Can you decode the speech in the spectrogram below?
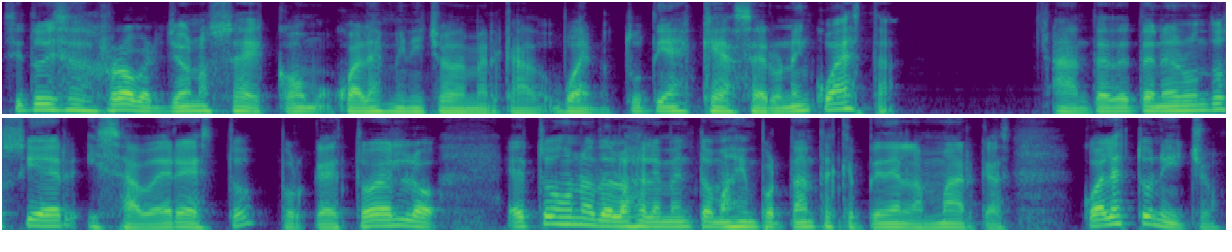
Si tú dices, Robert, yo no sé cómo, cuál es mi nicho de mercado. Bueno, tú tienes que hacer una encuesta antes de tener un dossier y saber esto, porque esto es lo, esto es uno de los elementos más importantes que piden las marcas. ¿Cuál es tu nicho?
